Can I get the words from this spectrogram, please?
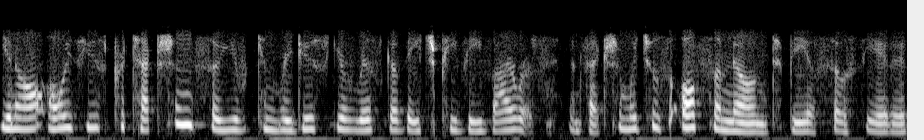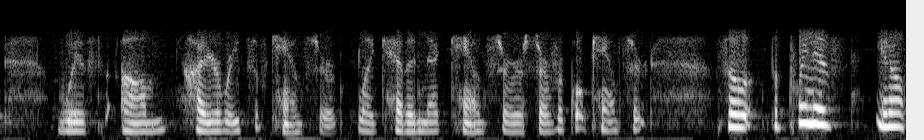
you know always use protection so you can reduce your risk of HPV virus infection, which is also known to be associated with um, higher rates of cancer, like head and neck cancer or cervical cancer. So the point is, you know,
